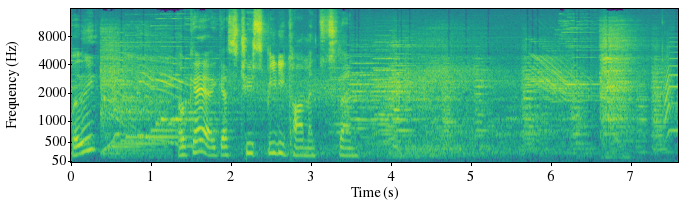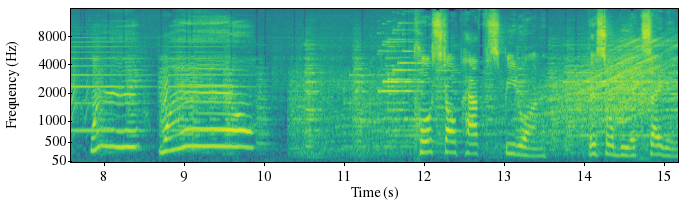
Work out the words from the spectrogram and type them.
Really? Okay, I guess two Speedy Comets then. Pull Star Path Speedrun. This will be exciting.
